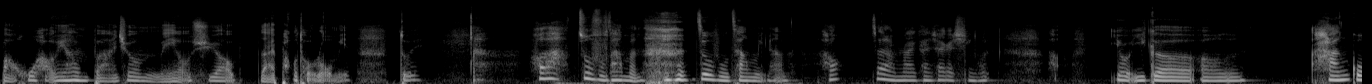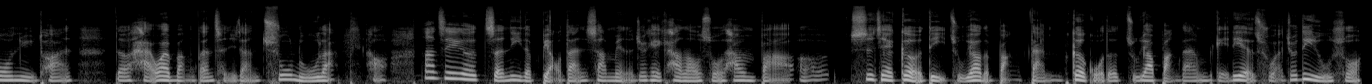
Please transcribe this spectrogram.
保护好，因为他们本来就没有需要来抛头露面。对，好啦，祝福他们，祝福昌明他们。再来我们来看下一个新闻。好，有一个呃。韩国女团的海外榜单成绩单出炉啦。好，那这个整理的表单上面呢，就可以看到说，他们把呃世界各地主要的榜单，各国的主要榜单给列了出来。就例如说，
